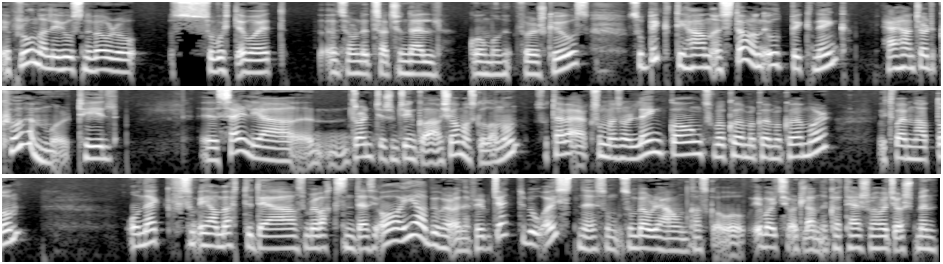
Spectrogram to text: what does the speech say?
Det opprunalige husene var så vidt jeg vet, en sånn tradisjonell gommel førsk hus, så bygde han en større utbyggning, og Her han gjør det kømmer til uh, særlige uh, dronter som gikk av sjåmanskolen. Så det var som en sånn lenge gang så var kømmer, kømmer, kømmer. ut i tvei med hatten. Og nek som jeg har møtt i det, som er vaksen det, sier, å, jeg har bo her, og jeg har begynt bo i Østene, som, som bor i havn, kanskje, og jeg var ikke hvert landet, hva det er som har gjort, men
